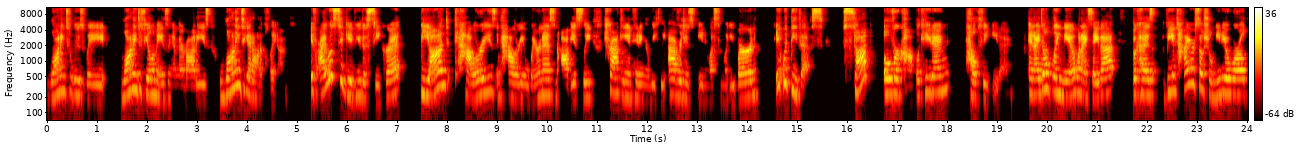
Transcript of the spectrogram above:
wanting to lose weight, wanting to feel amazing in their bodies, wanting to get on a plan. If I was to give you the secret beyond calories and calorie awareness, and obviously tracking and hitting your weekly averages, eating less than what you burn, it would be this stop overcomplicating healthy eating. And I don't blame you when I say that because the entire social media world,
